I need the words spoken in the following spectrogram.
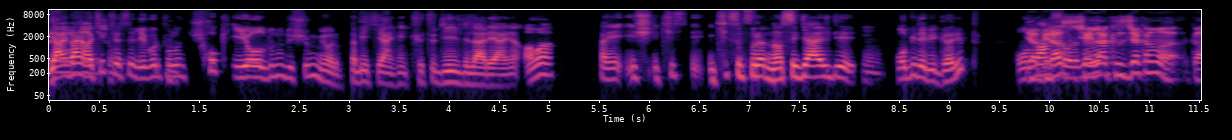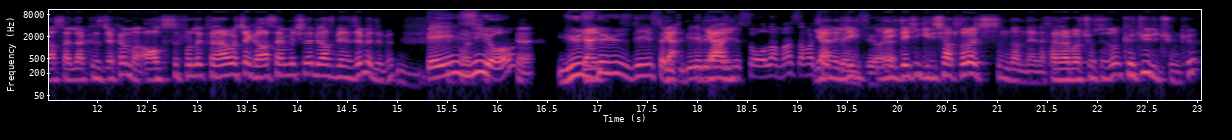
Yani ben açıkçası Liverpool'un çok iyi olduğunu düşünmüyorum. Tabii ki yani kötü değildiler yani ama hani iş 2 2-0'a nasıl geldi Hı. o bile bir garip. Ondan Ya biraz sonra da şeyler kızacak ama Galatasaraylılar kızacak ama 6-0'lık Fenerbahçe Galatasaray maçına biraz benzemedi mi? benziyor. Yüzde Yani- yüz değil tabii Ya- ki. Birebir yani- aynısı olamaz ama Yani çok lig, benziyor. evet. ligdeki gidişatları açısından da yani Fenerbahçe o sezon kötüydü çünkü.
